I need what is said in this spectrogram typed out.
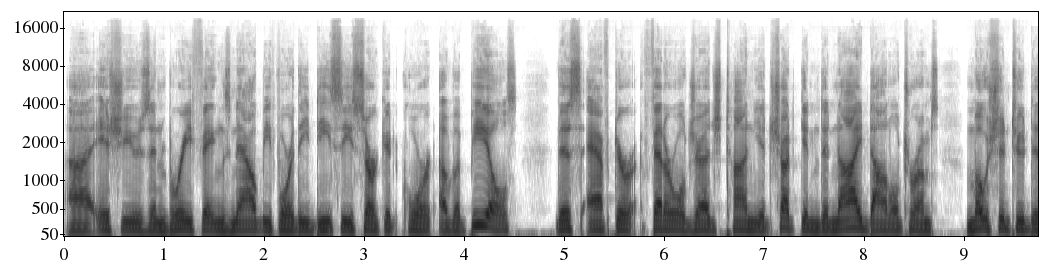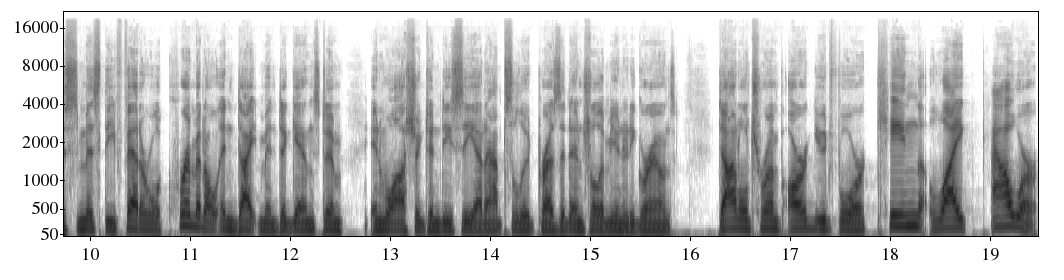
uh, issues and briefings now before the D.C. Circuit Court of Appeals, this after federal judge Tanya Chutkan denied Donald Trump's motion to dismiss the federal criminal indictment against him in Washington, D.C. on absolute presidential immunity grounds. Donald Trump argued for king like power,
